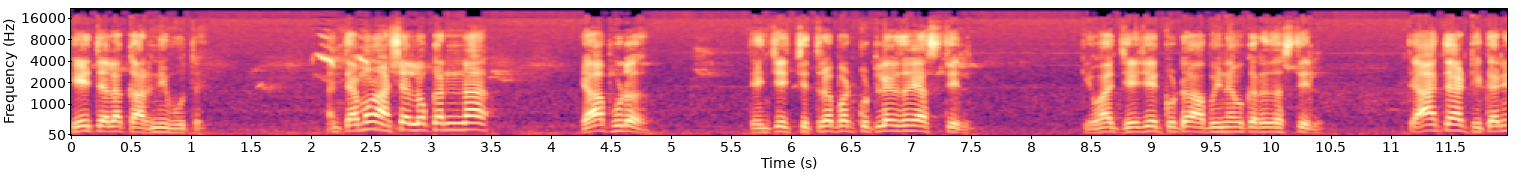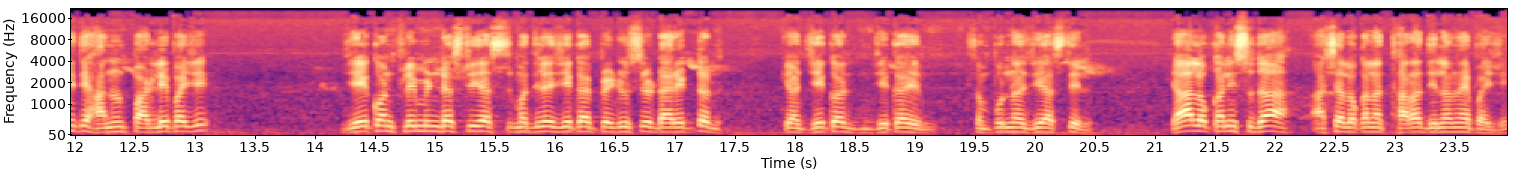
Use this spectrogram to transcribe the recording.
हे त्याला कारणीभूत आहे. आणि त्यामुळं अशा लोकांना यापुढं त्यांचे चित्रपट कुठले जरी असतील किंवा जे जे कुठं अभिनय करत असतील त्या त्या ठिकाणी ते हाणून पाडले पाहिजे. जे कोण फिल्म इंडस्ट्री अस मधले जे काय प्रोड्युसर डायरेक्टर किंवा जे कोण जे काय संपूर्ण जे असतील या लोकांनीसुद्धा अशा लोकांना थारा दिला नाही पाहिजे.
